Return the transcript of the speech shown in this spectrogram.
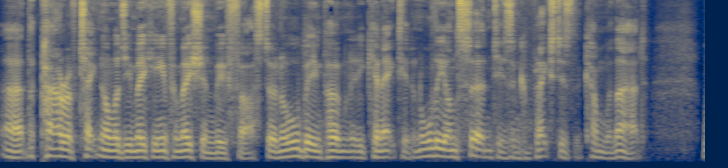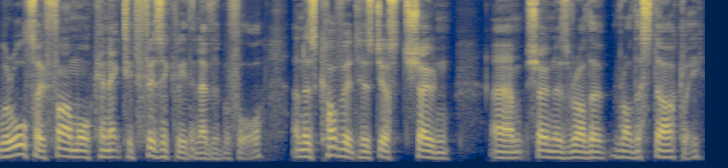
uh, the power of technology making information move faster and all being permanently connected and all the uncertainties and complexities that come with that, we're also far more connected physically than ever before. And as COVID has just shown, um, shown us rather, rather starkly,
